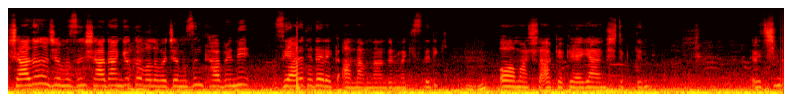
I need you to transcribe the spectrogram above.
Şadan hocamızın, Şadan Gökovalı hocamızın kabrini ziyaret ederek anlamlandırmak istedik. O amaçla Akyaka'ya gelmiştik dün. Evet şimdi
